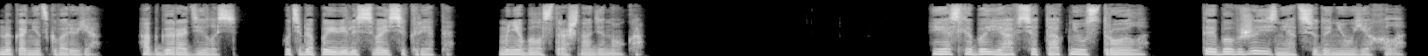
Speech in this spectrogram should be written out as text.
наконец говорю я. Отгородилась. У тебя появились свои секреты. Мне было страшно одиноко. Если бы я все так не устроила, ты бы в жизни отсюда не уехала,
